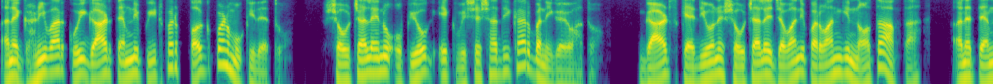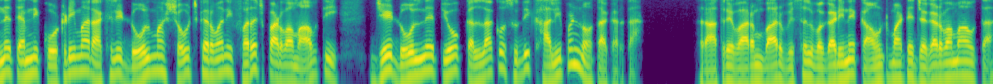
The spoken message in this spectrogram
અને ઘણીવાર કોઈ ગાર્ડ તેમની પીઠ પર પગ પણ મૂકી દેતું. શૌચાલયનો ઉપયોગ એક વિશેષાધિકાર બની ગયો હતો. ગાર્ડ્સ કેદીઓને શૌચાલય જવાની પરવાનગી નહોતા આપતા અને તેમને તેમની કોટડીમાં રાખેલી ડોલમાં શૌચ કરવાની ફરજ પાડવામાં આવતી, જે ડોલને તેઓ કલાકો સુધી ખાલી પણ નહોતા કરતા. રાત્રે વારંવાર વિસલ વગાડીને કાઉન્ટ માટે જગાડવામાં આવતા,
